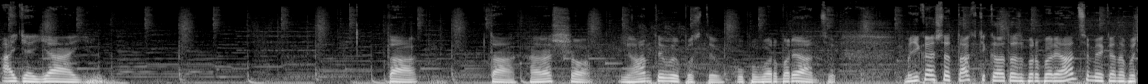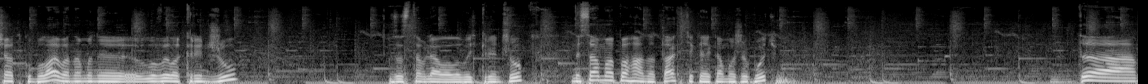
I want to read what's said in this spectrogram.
Ай-яй-яй. Так. Так, хорошо. Гіганти випустив. Купу барбаріанців. Мені кажеться, тактика ота з барбаріанцями, яка на початку була, вона мене ловила крінжу. Заставляла ловити крінжу. Не сама погана тактика, яка може бути. Да.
